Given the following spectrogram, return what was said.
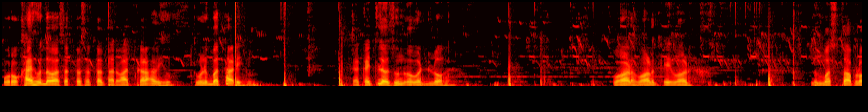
પૂરો ખાય હું દવા સટ્ટા સટ્ટા તાર વાત કરાવી હું તમને બતાડી હું કે કેટલો જૂનો વડલો છે વડ વડ કે વડ મસ્ત આપણો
